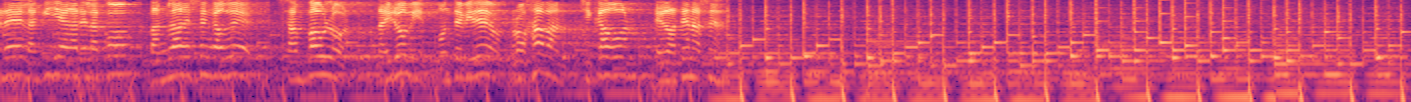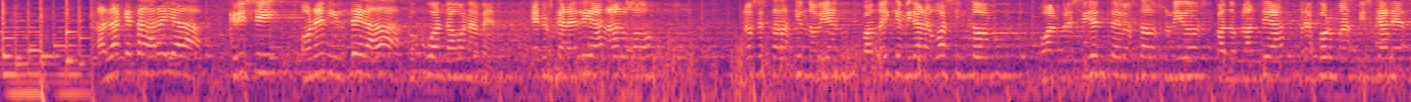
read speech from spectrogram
langile garelako, Bangladesen gaude, San Paulo, Nairobi, Montevideo, Rojaban, Chicagon edo Atenasen. Aldaketa garaia da, krisi honen irtera da jokuan dagoen hemen. En Euskal Herria algo no se estará haciendo bien cuando hay que mirar a Washington o al presidente de los Estados Unidos cuando plantea reformas fiscales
